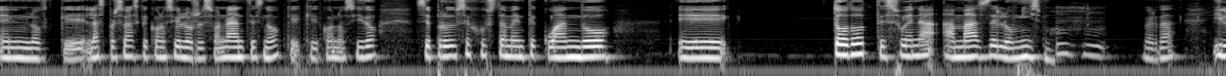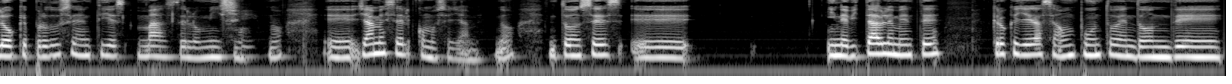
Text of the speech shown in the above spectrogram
en los que las personas que he conocido, los resonantes, ¿no? Que, que he conocido, se produce justamente cuando eh, todo te suena a más de lo mismo. ¿verdad? Y lo que produce en ti es más de lo mismo, Sí. ¿no? Eh, llámese él como se llame, ¿no? Entonces, eh, inevitablemente, creo que llegas a un punto en donde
